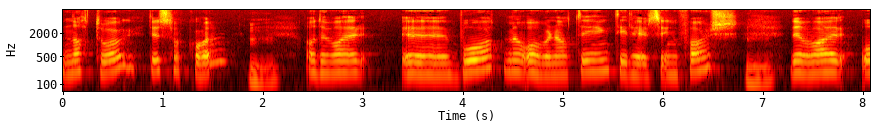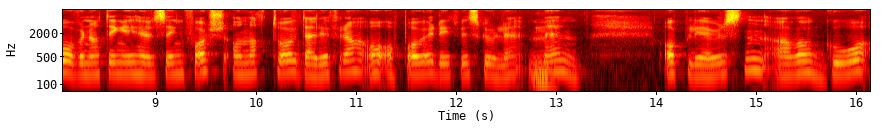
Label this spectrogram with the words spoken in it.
nattog til Stockholm. Mm. Og det var eh, båt med overnatting til Helsingfors. Mm. Det var overnatting i Helsingfors og nattog derifra og oppover dit vi skulle. Mm. Men opplevelsen av å gå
